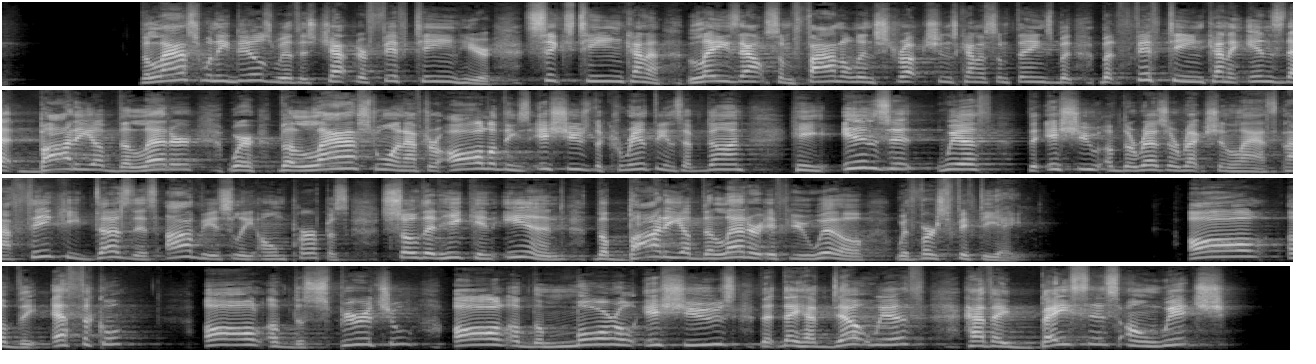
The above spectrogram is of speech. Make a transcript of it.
The last one he deals with is chapter 15 here. 16 kind of lays out some final instructions, kind of some things, but, but 15 kind of ends that body of the letter where the last one, after all of these issues the Corinthians have done, he ends it with the issue of the resurrection last. And I think he does this obviously on purpose so that he can end the body of the letter, if you will, with verse 58. All of the ethical, all of the spiritual, all of the moral issues that they have dealt with have a basis on which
